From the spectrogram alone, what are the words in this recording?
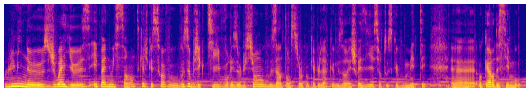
lumineuse, joyeuse, épanouissante, quels que soient vos, objectifs, vos résolutions ou vos intentions, le vocabulaire que vous aurez choisi et surtout ce que vous mettez euh, au cœur de ces mots.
